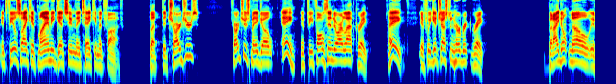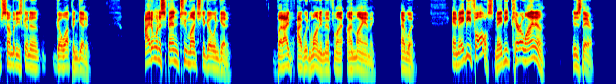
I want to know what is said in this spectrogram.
It feels like if Miami gets him, they take him at five. But the Chargers, Chargers may go, hey, if he falls into our lap, great. Hey, if we get Justin Herbert, great. But I don't know if somebody's going to go up and get him. I don't want to spend too much to go and get him. But I, I would want him if my, I'm Miami. I would. And maybe falls. Maybe Carolina is there.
